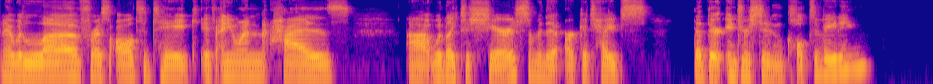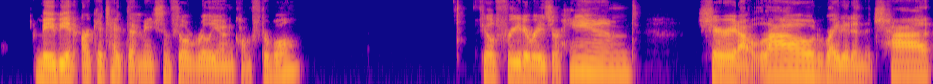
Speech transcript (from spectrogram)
And I would love for us all to take, if anyone has, uh, would like to share some of the archetypes that they're interested in cultivating, maybe an archetype that makes them feel really uncomfortable. Feel free to raise your hand, share it out loud, write it in the chat.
